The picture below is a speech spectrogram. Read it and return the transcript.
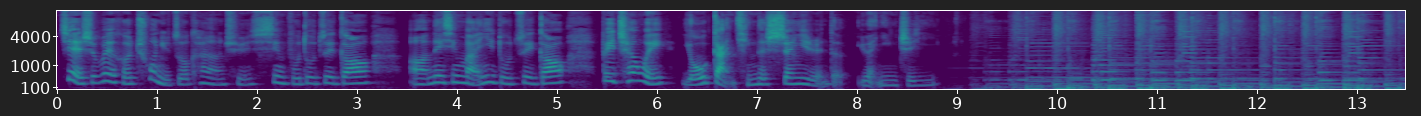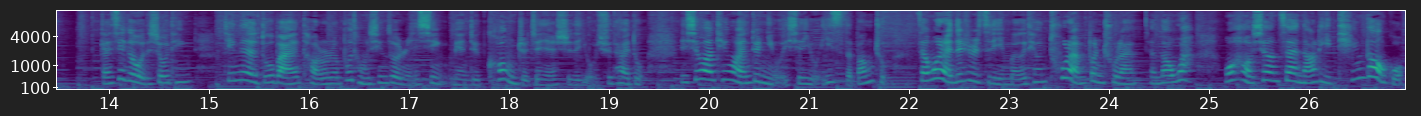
这也是为何处女座看上去幸福度最高啊，内心满意度最高，被称为有感情的生意人的原因之一。”感谢各位的收听。今天的独白讨论了不同星座人性面对控制这件事的有趣态度，也希望听完对你有一些有意思的帮助。在未来的日子里，某一天突然蹦出来，想到哇，我好像在哪里听到过，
